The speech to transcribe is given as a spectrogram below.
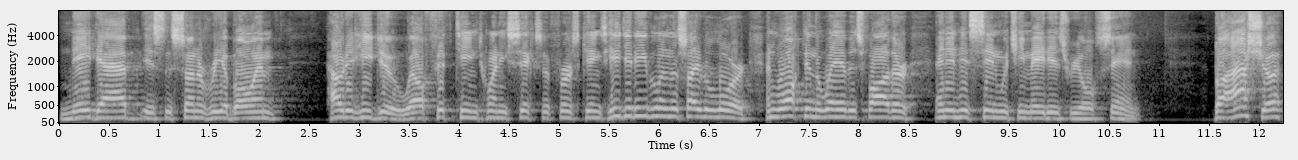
Nadab is the son of Rehoboam. How did he do? Well, 1526 of 1 Kings, he did evil in the sight of the Lord and walked in the way of his father and in his sin which he made Israel sin. Baasha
